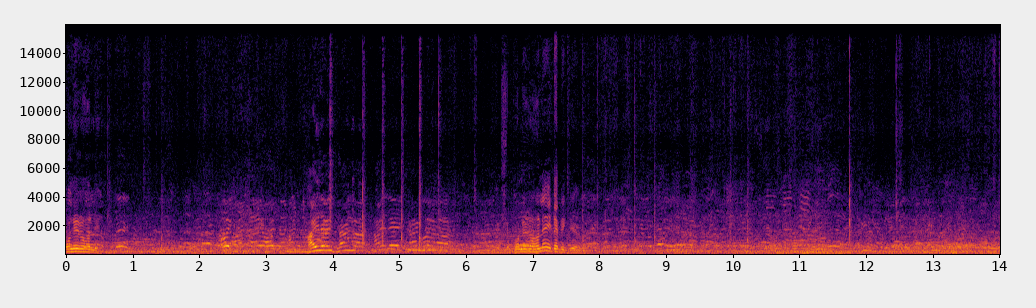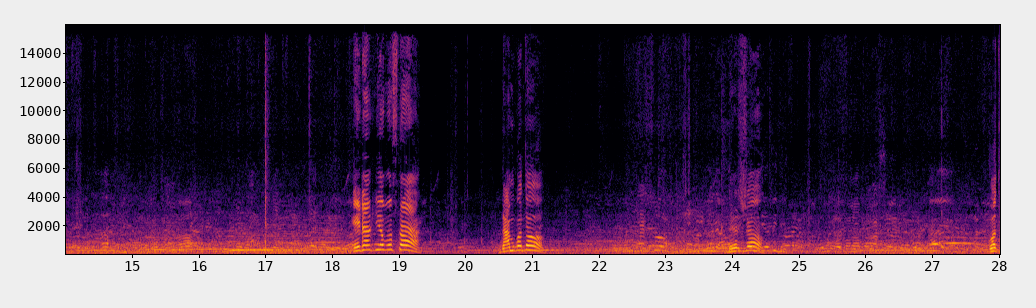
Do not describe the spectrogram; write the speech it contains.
পনেরো হলে। একশো পনেরো হলে এটা বিক্রি হবে। এটার কি অবস্থা? দাম কত? দেড়শো। কত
